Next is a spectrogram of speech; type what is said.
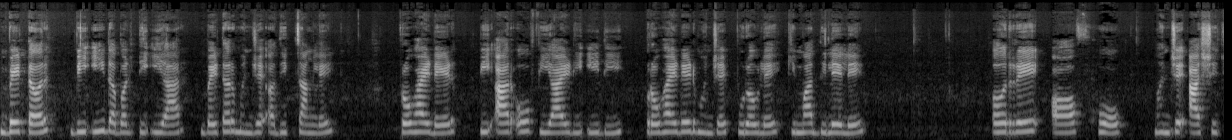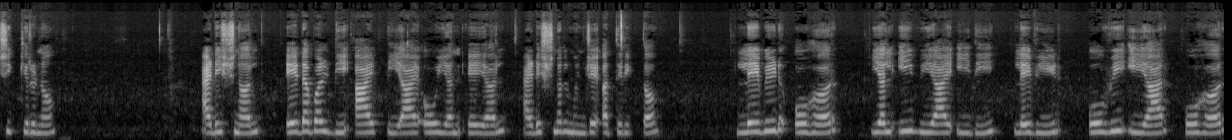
Better B E double T E R better म्हणजे अधिक चांगले. Provided P R O P I D E D provided म्हणजे पुरवले किंवा दिलेले. अ रे ऑफ होप म्हणजे आशेची किरणं. Additional A double D I T I O N A L additional म्हणजे अतिरिक्त. Levied over L E V I E D levied O V E R over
